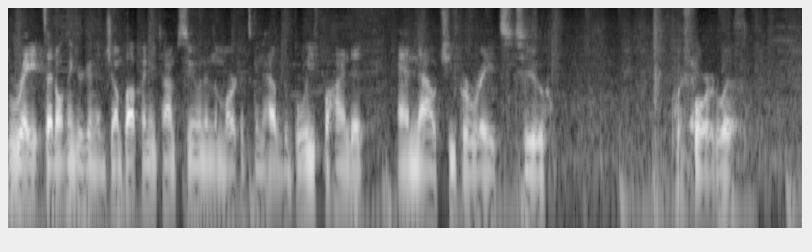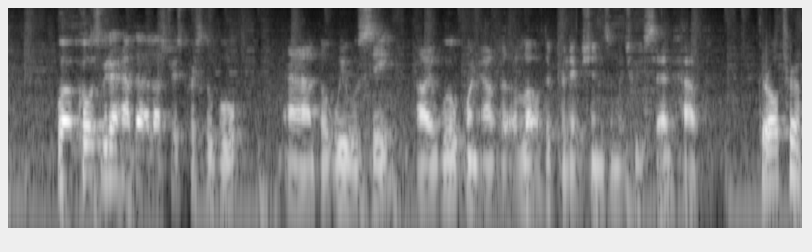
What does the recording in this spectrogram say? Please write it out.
Rates, I don't think are going to jump up anytime soon, and the market's going to have the belief behind it, and now cheaper rates to push forward with. Well, of course, we don't have that illustrious crystal ball, uh, but we will see. I will point out that a lot of the predictions in which we've said have. They're all true.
